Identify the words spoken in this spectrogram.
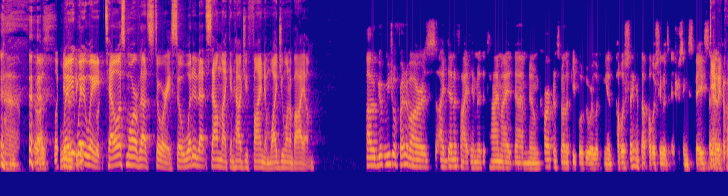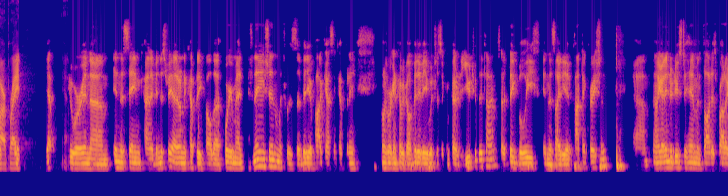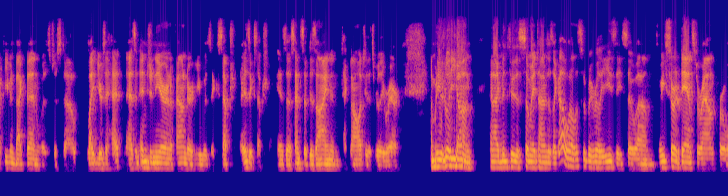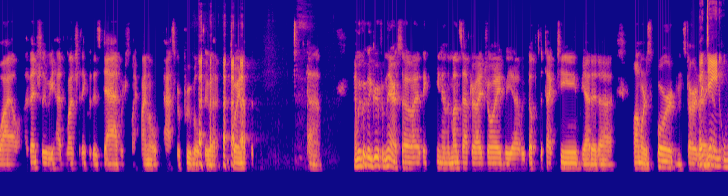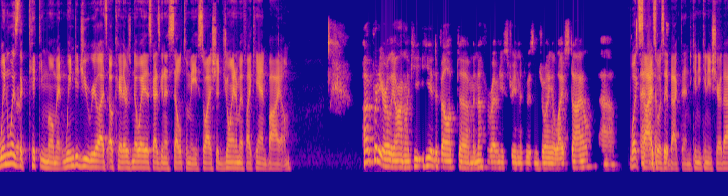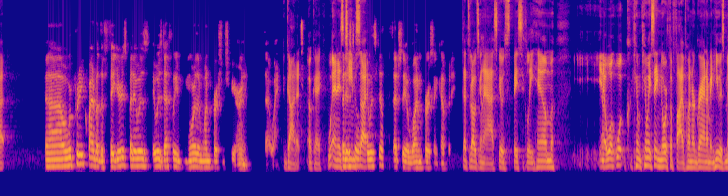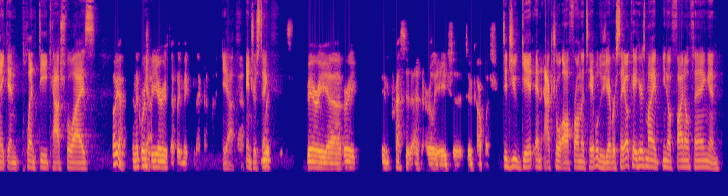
Uh, so wait, wait, wait! Tell us more of that story. So, what did that sound like, and how'd you find him? Why'd you want to buy him? A mutual friend of ours identified him. and At the time, I had um, known Karp and some other people who were looking at publishing. I thought publishing was an interesting space. David Karp, right? Yep. yep. Who were in um, in the same kind of industry. I owned a company called uh, For Your Imagination, which was a video podcasting company. I was working at a company called Vidivy, which is a competitor to YouTube at the time. So I had a big belief in this idea of content creation. Um, and I got introduced to him and thought his product, even back then, was just uh, light years ahead. As an engineer and a founder, he was exceptional. Is exceptional. He has a sense of design and technology that's really rare. Um, but he was really young and I've been through this so many times. I was like, oh well, this would be really easy. So um, we sort of danced around for a while. Eventually, we had lunch, I think, with his dad, which is my final pass of approval to uh, join up. Uh, and we quickly grew from there. So I think you know the months after I joined, we uh, we built the tech team. We added uh, a lot more support and started. But Dane, when was the kicking moment? When did you realize, okay, there's no way this guy's going to sell to me, so I should join him if I can't buy him? Uh, pretty early on, like he, he had developed um, enough of a revenue stream and he was enjoying a lifestyle. Um, what size was it back then? Can you can you share that? Uh, we're pretty quiet about the figures, but it was it was definitely more than one person should be earning that way. Got it. Okay. And his team size. It was still essentially a one person company. That's what I was going to ask. It was basically him. You know, what, what can, can we say north of five hundred grand? I mean, he was making plenty cash flow wise. Oh yeah, in the course yeah. of a year, he's definitely making that kind of money. Yeah, yeah. interesting. With very uh, very impressive at an early age to, to accomplish. Did you get an actual offer on the table? Did you ever say, okay, here's my you know final thing and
